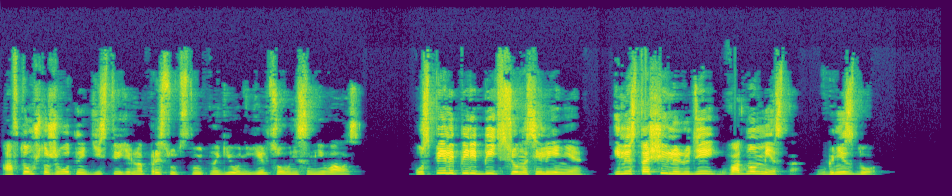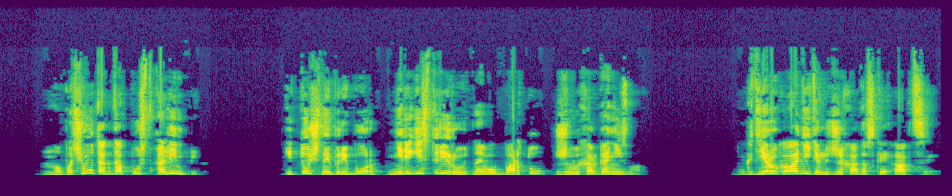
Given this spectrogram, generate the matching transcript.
а в том, что животные действительно присутствуют на Геоне, Ельцова не сомневалась. Успели перебить все население или стащили людей в одно место, в гнездо. Но почему тогда пуст Олимпик? И точный прибор не регистрирует на его борту живых организмов. Где руководители джихадовской акции?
